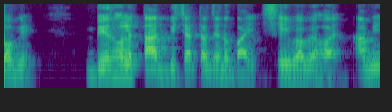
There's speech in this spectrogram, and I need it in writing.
হবে। বের হলে তার বিচারটা যেন ভাই সেইভাবে হয়। আমি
